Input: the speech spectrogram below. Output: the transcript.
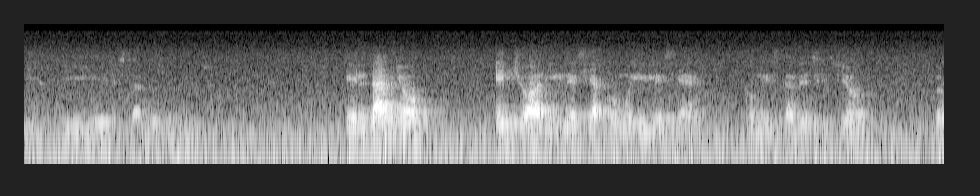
y, Estados Unidos. El daño hecho a la iglesia como iglesia con esta decisión fue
